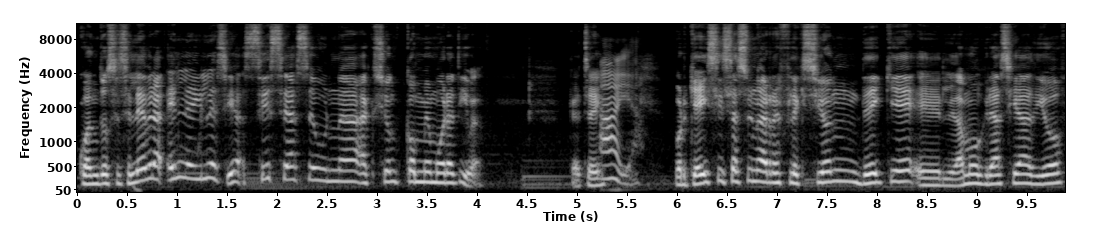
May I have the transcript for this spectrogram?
cuando se celebra en la iglesia, sí se hace una acción conmemorativa. ¿Cachai? Ah, ya. Porque ahí sí se hace una reflexión de que eh, le damos gracias a Dios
